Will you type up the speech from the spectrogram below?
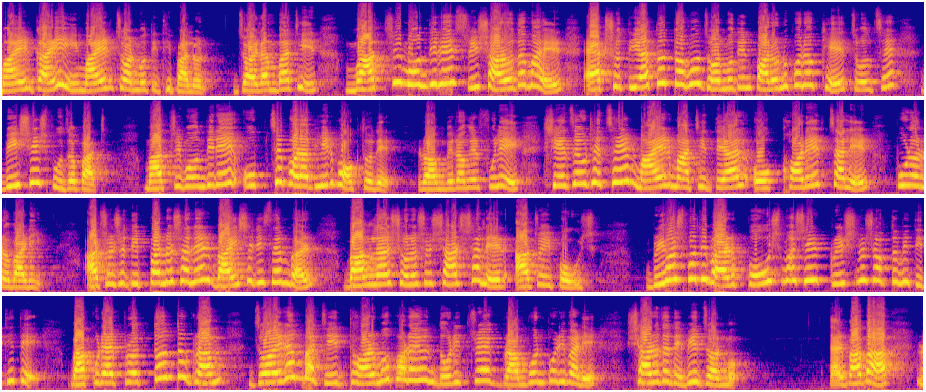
মায়ের গায়েই মায়ের জন্মতিথি পালন। জয়রামবাটির মাতৃ মন্দিরে শ্রী সারদা মায়ের একশো তিয়াত্তরতম জন্মদিন পালন উপলক্ষে চলছে বিশেষ পুজো পাঠ মাতৃ মন্দিরে উপচে পড়া ভিড় ভক্তদের। রং বেরঙের ফুলে সেজে উঠেছে মায়ের মাটির দেয়াল ও খড়ের চালের পুরনো বাড়ি। আঠারোশো তিপ্পান্ন সালের বাইশে ডিসেম্বর বাংলা ষোলোশো ষাট সালের আটই পৌষ। বৃহস্পতিবার পৌষ মাসের কৃষ্ণ সপ্তমী তিথিতে বাঁকুড়ার প্রত্যন্ত গ্রাম জয়রামবাটির ধর্মপরায়ণ দরিদ্র এক ব্রাহ্মণ পরিবারে সারদা দেবীর জন্ম। তার বাবা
